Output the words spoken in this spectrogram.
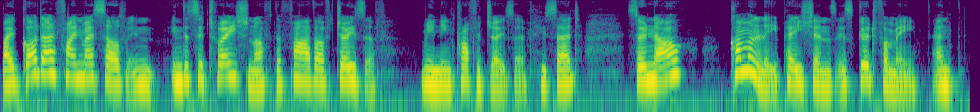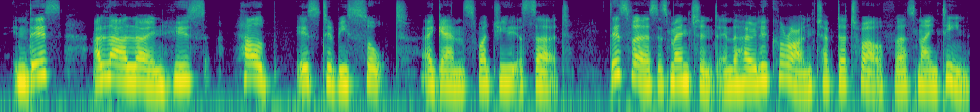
By God I find myself in, in the situation of the father of Joseph, meaning Prophet Joseph, he said, So now, commonly, patience is good for me, and in this, Allah alone, whose help is to be sought against what you assert. This verse is mentioned in the Holy Quran, chapter 12, verse 19.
